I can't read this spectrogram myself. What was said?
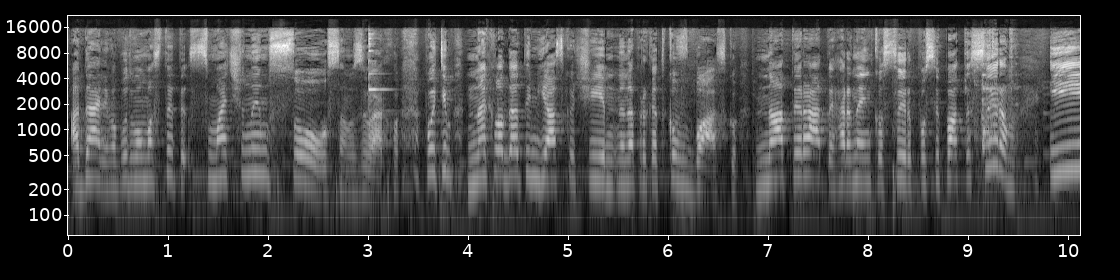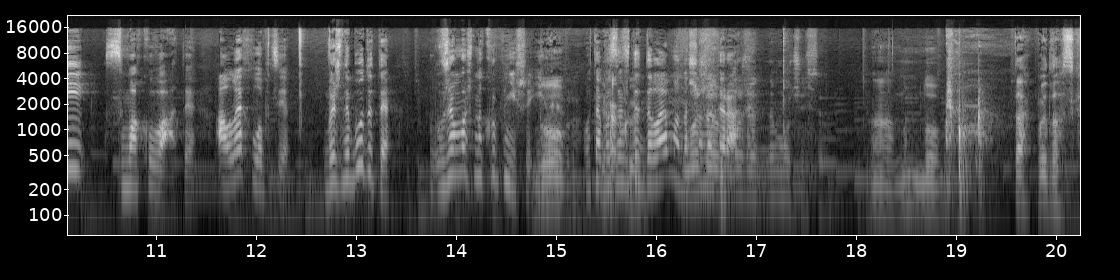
А далі ми будемо мастити смачним соусом зверху. Потім накладати м'яско чи, наприклад, ковбаску, натирати гарненько сир, посипати сиром і смакувати. Але, хлопці, ви ж не будете? Вже можна крупніше Ігор. Добре, У тебе дякую. завжди дилема на що може, натирати. може, не мучайся. А, ну добре. Так, будь ласка.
